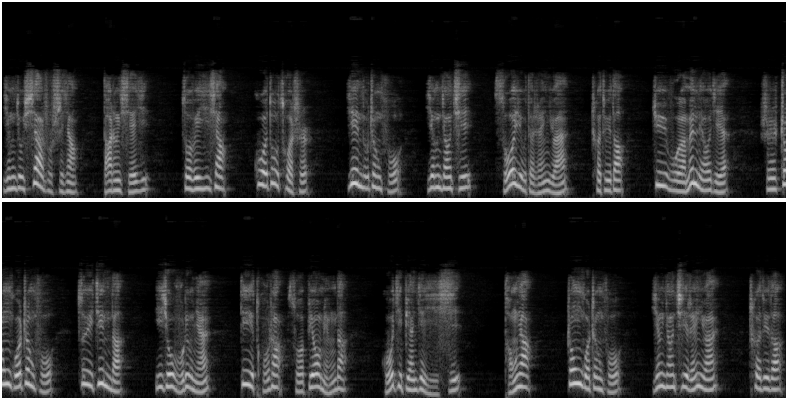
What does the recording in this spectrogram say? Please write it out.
应就下述事项达成协议。作为一项过渡措施，印度政府应将其所有的人员撤退到据我们了解是中国政府最近的。一九五六年地图上所标明的国际边界以西，同样，中国政府应将其人员撤退到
